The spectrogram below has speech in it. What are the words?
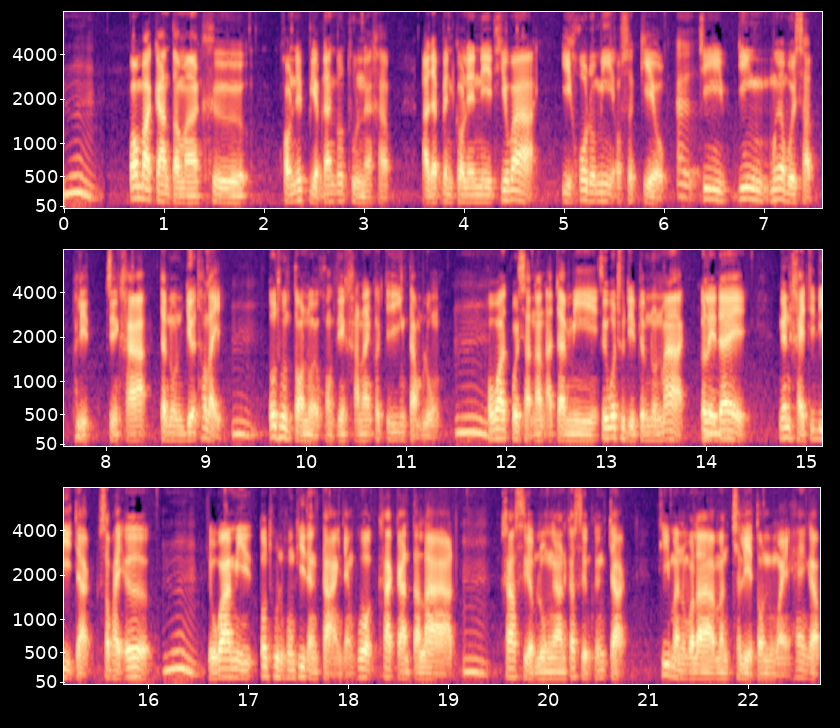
อืมป้อมปราการต่อมาคือความได้เปรียบด้านต้นทุนนะครับ อาจจะเป็นกรณีที่ว่า economy of scale เออที่ยิ่งเมื่อบริษัทผลิตสินค้าจำนวนเยอะเท่าไหร่อืมต้นทุนต่อหน่วยของสินค้านั้นก็จะยิ่งต่ำลงอืมเพราะว่าบริษัทนั้นอาจจะมีซื้อวัตถุดิบจำนวนมาก ก็เลยได้เงื่อนไขที่ดีจากซัพพลายเออร์อืมหรือว่ามีต้นทุนคงที่ต่างๆ อย่างพวกค่าการตลาดอืมค่าเสื่อมโรงงาน ค่าเสื่อมเครื่องจักร ที่มันเวลามันเฉลี่ยต่อหน่วยให้กับ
